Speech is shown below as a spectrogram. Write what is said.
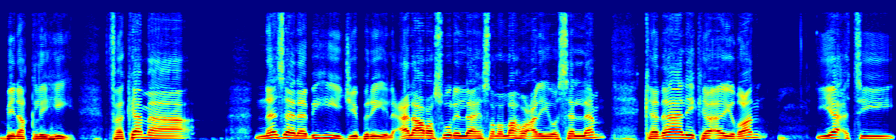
بنقله. فكما نزل به جبريل على رسول الله صلى الله عليه وسلم كذلك أيضا يأتي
